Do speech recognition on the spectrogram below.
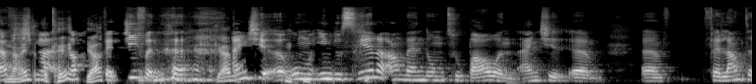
Darf Nein? ich mal okay, noch ja. vertiefen? Gerne. Eigentlich, äh, um industrielle Anwendungen zu bauen, eigentlich äh, äh, verlangt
